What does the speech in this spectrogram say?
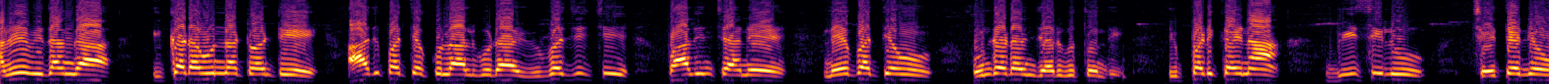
అనే విధంగా ఇక్కడ ఉన్నటువంటి ఆధిపత్య కులాలు కూడా విభజించి పాలించనే నేపథ్యం ఉండడం జరుగుతుంది. ఇప్పటికైనా బీసీలు చైతన్యం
